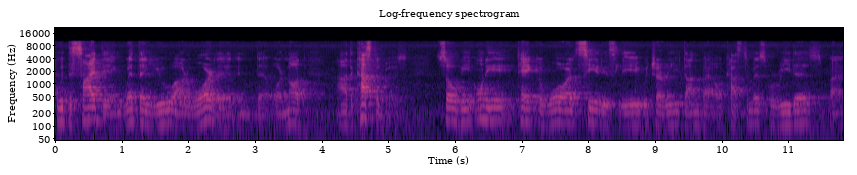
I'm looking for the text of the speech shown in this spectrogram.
who are deciding whether you are awarded and, uh, or not are the customers. So we only take awards seriously, which are really done by our customers or readers by,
